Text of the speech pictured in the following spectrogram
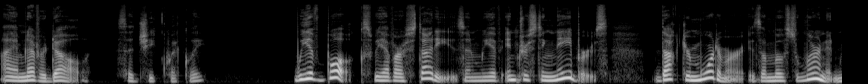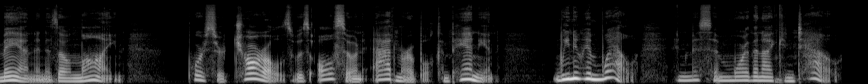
I am never dull, said she quickly. We have books, we have our studies, and we have interesting neighbors. Dr. Mortimer is a most learned man in his own line. Poor Sir Charles was also an admirable companion. We knew him well, and miss him more than I can tell.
